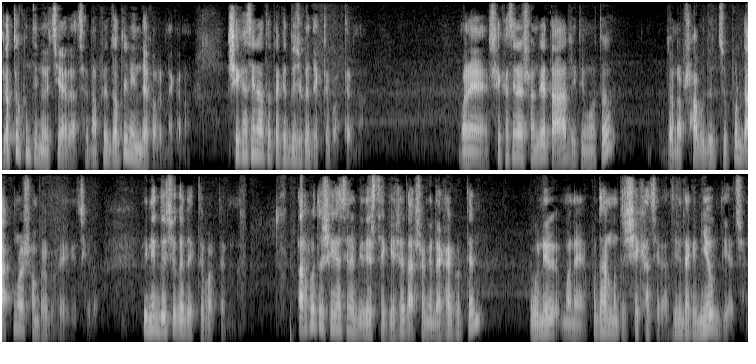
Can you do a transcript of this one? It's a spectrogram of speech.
যতক্ষণ তিনি ওই চেয়ারে আছেন, আপনি যতই নিন্দা করেন না কেন, শেখ হাসিনা তো তাকে দুই চোখে দেখতে পারতেন না। মানে শেখ হাসিনার সঙ্গে তার রীতিমতো জনাব সাবুদ্দিন চুপুর ডাকুমার সম্পর্ক হয়ে গেছিল। তিনি দুই চোখে দেখতে পারতেন না। তারপর তো শেখ হাসিনা বিদেশ থেকে এসে তার সঙ্গে দেখা করতেন এবং মানে প্রধানমন্ত্রী শেখ হাসিনা যিনি তাকে নিয়োগ দিয়েছেন।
